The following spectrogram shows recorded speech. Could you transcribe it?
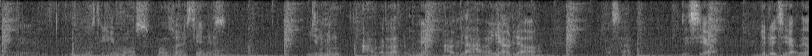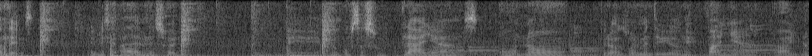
Eh, nos dijimos, ¿cuántos años tienes? Y el men, ah, verdad, el men hablaba y hablaba. O sea, decía, yo le decía, ¿de dónde eres? Él me decía, ah, de Venezuela. Eh, me gustan sus playas. Oh, no. Pero actualmente vivo en España. Ay, no.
